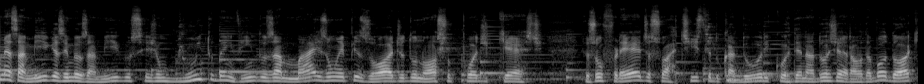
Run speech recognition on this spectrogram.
minhas amigas e meus amigos, sejam muito bem-vindos a mais um episódio do nosso podcast. Eu sou Fred, eu sou artista, educador e coordenador geral da Bodoc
